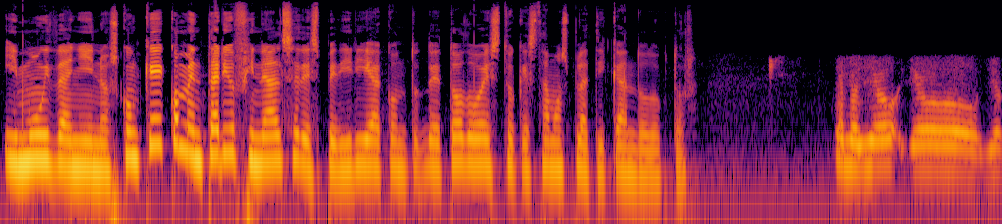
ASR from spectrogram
y muy dañinos. ¿Con qué comentario final se despediría con de todo esto que estamos platicando, doctor? Bueno, yo, yo, yo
